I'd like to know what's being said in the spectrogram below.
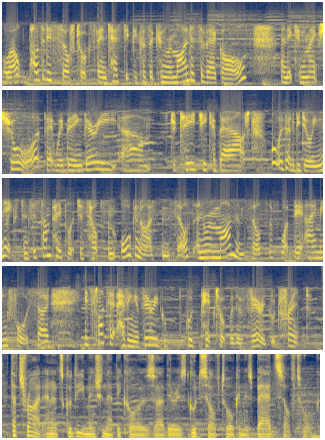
Well, positive self talk is fantastic because it can remind us of our goals and it can make sure that we're being very um, strategic about what we're going to be doing next. And for some people, it just helps them organise themselves and remind themselves of what they're aiming for. So it's like having a very good, pep talk with a very good friend. That's right, and it's good that you mentioned that because uh, there is good self talk and there's bad self talk.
